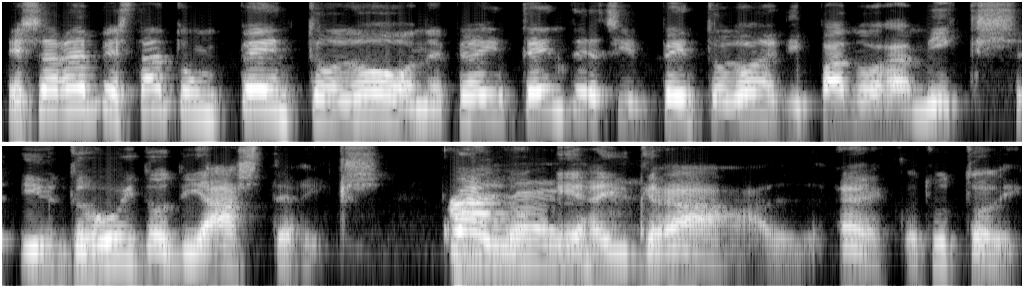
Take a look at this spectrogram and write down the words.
e sarebbe stato un pentolone, per intenderci il pentolone di Panoramix, il druido di Asterix. Quello ah, era il Graal, ecco, tutto lì.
